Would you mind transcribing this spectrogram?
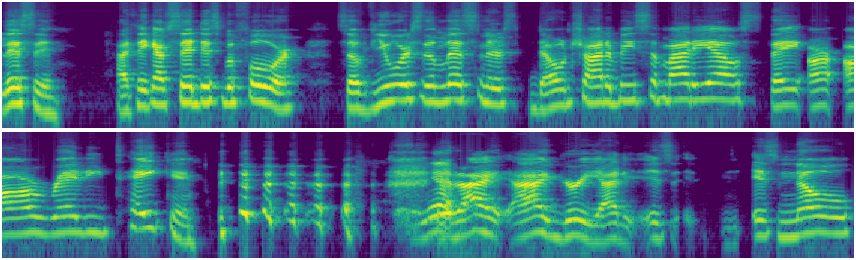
Listen, I think I've said this before. So, viewers and listeners, don't try to be somebody else. They are already taken. yeah, and I I agree. I it's it's no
